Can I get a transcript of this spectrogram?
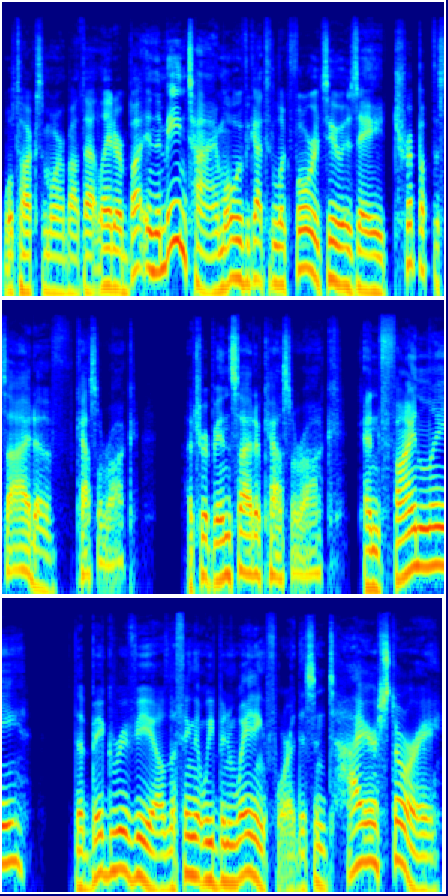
We'll talk some more about that later. But in the meantime, what we've got to look forward to is a trip up the side of Castle Rock, a trip inside of Castle Rock, and finally the big reveal, the thing that we've been waiting for, this entire story.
